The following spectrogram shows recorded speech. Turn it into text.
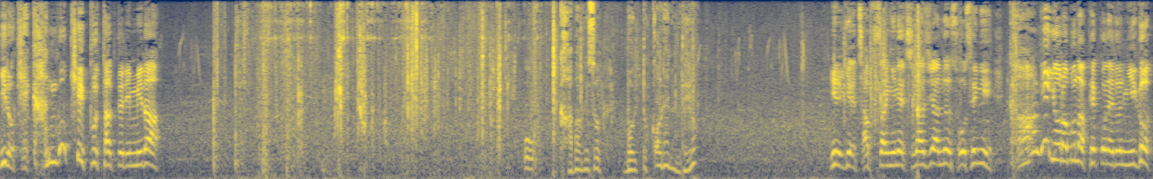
이렇게 간곡히 부탁드립니다. 오, 가방에서 뭘 또 꺼내는데요? 일개 잡상인에 지나지 않는 소생이 감히 여러분 앞에 꺼내둔 이것.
